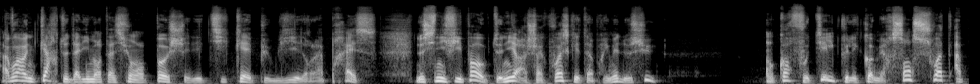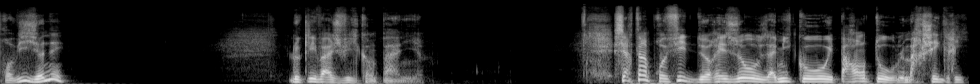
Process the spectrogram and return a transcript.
Avoir une carte d'alimentation en poche et des tickets publiés dans la presse ne signifie pas obtenir à chaque fois ce qui est imprimé dessus. Encore faut-il que les commerçants soient approvisionnés. Le clivage ville-campagne. Certains profitent de réseaux amicaux et parentaux, le marché gris,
